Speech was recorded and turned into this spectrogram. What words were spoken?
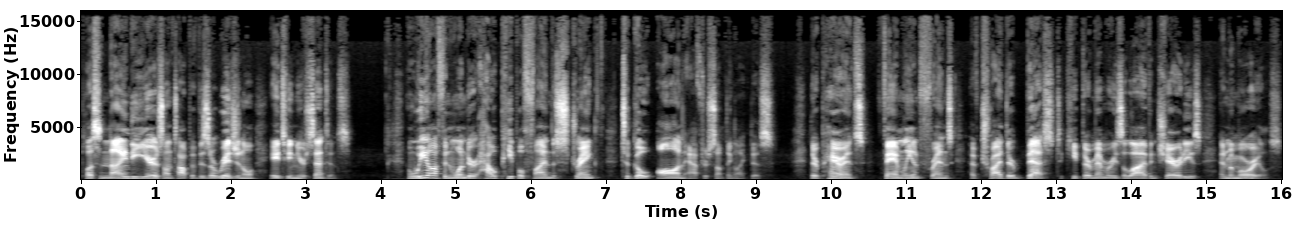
plus 90 years on top of his original 18 year sentence. And we often wonder how people find the strength to go on after something like this. Their parents, family, and friends have tried their best to keep their memories alive in charities and memorials.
